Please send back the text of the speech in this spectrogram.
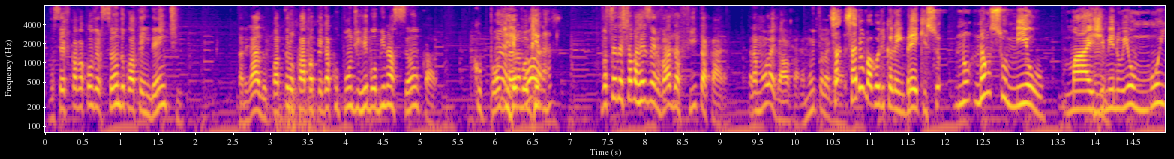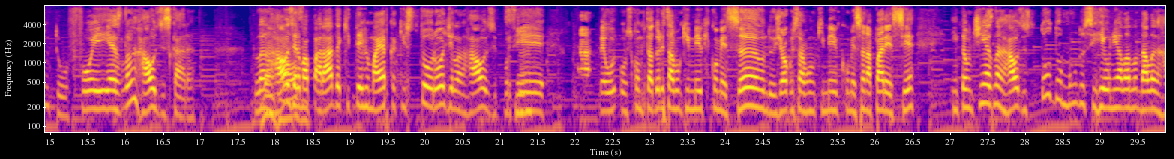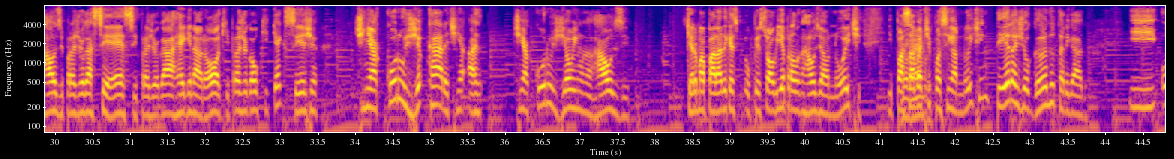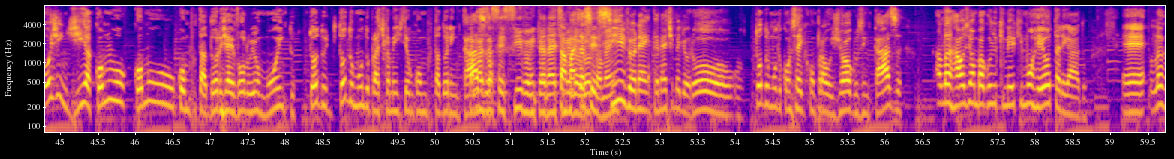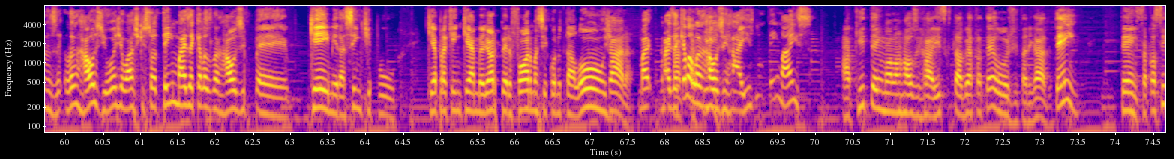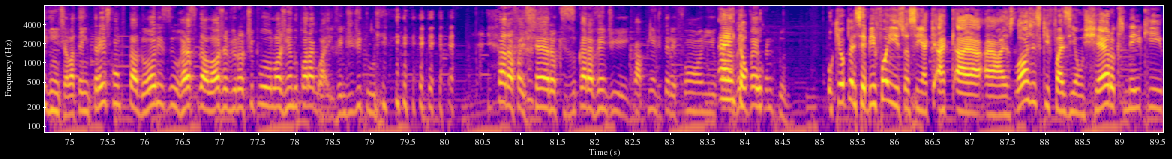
Você ficava conversando com o atendente, tá ligado? Pra trocar, pra pegar cupom de rebobinação, cara. Cupom Cara, de era mó- rebobinação. Você deixava reservada a fita, cara. Era mó legal, cara. Muito legal. Sa- Sabe um bagulho que eu lembrei que su- não- não sumiu, mas Hum. diminuiu muito? Foi as Lan Houses, cara. Lan, Lan House, house. era uma parada que teve uma época que estourou de Lan House, porque a- os computadores estavam que meio que começando, os jogos estavam que meio que começando a aparecer. Então tinha as Lan Houses, todo mundo se reunia lá na Lan House pra jogar CS, pra jogar Ragnarok, pra jogar o que quer que seja. Tinha Corujão, cara, tinha, a- tinha Corujão em Lan House, que era uma parada que o pessoal ia pra Lan House à noite e passava, tipo assim, a noite inteira jogando, tá ligado? E hoje em dia, como, como o computador já evoluiu muito, todo, todo mundo praticamente tem um computador em Tá mais casa acessível, a internet tá mais melhorou também. acessível, né? A internet melhorou, todo mundo consegue comprar os jogos em casa. A Lan House é um bagulho que meio que morreu, tá ligado? É, Lan, Lan House hoje eu acho que só tem mais aquelas Lan House é, gamer, assim, tipo, que é pra quem quer a melhor performance quando tá longe. Cara, Mas, mas aquela Lan aqui- House raiz não tem mais. aqui tem uma Lan House raiz que tá aberta até hoje, tá ligado? Tem? Tem, só que é o seguinte, ela tem três computadores e o resto da loja virou tipo lojinha do Paraguai, vende de tudo. o cara faz xerox, o cara vende capinha de telefone, o cara É, então, vende, o- vende tudo. O que eu percebi foi isso, assim, a, a, a, as lojas que faziam Xerox meio que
